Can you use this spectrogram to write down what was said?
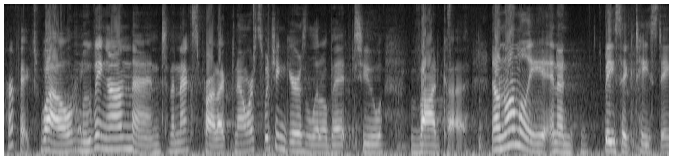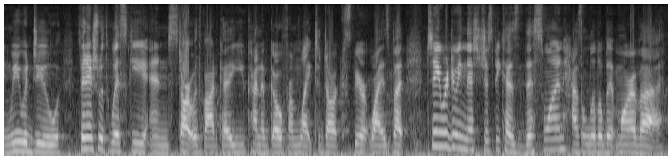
Perfect. Well, moving on then to the next product. Now we're switching gears a little bit to vodka. Now, normally in a basic tasting, we would do finish with whiskey and start with vodka. You kind of go from light to dark spirit wise. But today we're doing this just because this one has a little bit more of a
